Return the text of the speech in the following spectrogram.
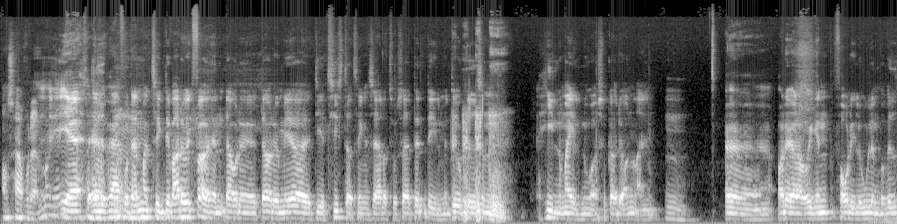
Også her på Danmark, ikke? Ja, alle her fra Danmark ting. Det var det jo ikke førhen. Der var det, der var det jo mere diætister og ting, og sager, der tog sig af den del. Men det er jo blevet sådan helt normalt nu også at gøre det online. Mm. Øh, og det er der jo igen fordele og ulemper ved.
